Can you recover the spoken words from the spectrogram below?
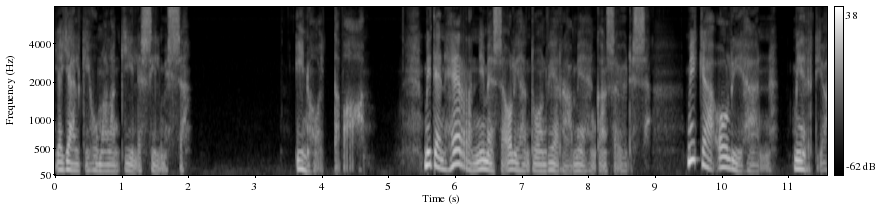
ja jälkihumalan kiille silmissä. Inhoittavaa. Miten Herran nimessä oli hän tuon vieraan miehen kanssa yhdessä? Mikä oli hän, Mirtia?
